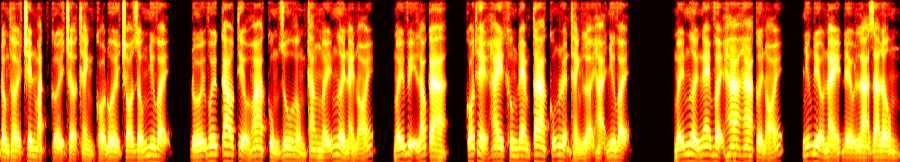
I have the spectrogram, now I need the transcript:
đồng thời trên mặt cười trở thành cỏ đuôi cho giống như vậy, đối với cao tiểu hoa cùng du hồng thăng mấy người này nói, mấy vị lão ca, có thể hay không đem ta cũng luyện thành lợi hại như vậy? Mấy người nghe vậy ha ha cười nói, những điều này đều là gia lông,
